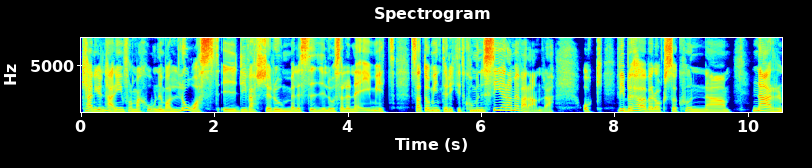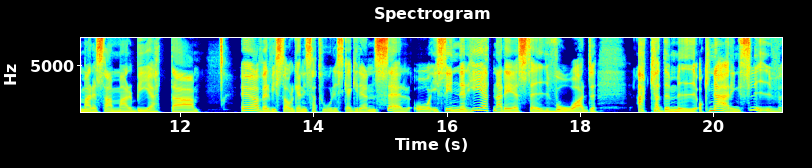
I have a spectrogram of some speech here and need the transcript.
kan ju den här informationen vara låst i diverse rum eller silos eller name it, så att de inte riktigt kommunicerar med varandra. Och vi behöver också kunna närmare samarbeta över vissa organisatoriska gränser och i synnerhet när det är säg vård, akademi och näringsliv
